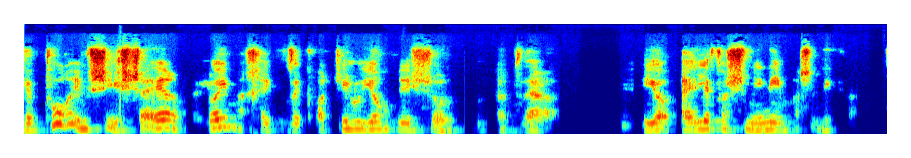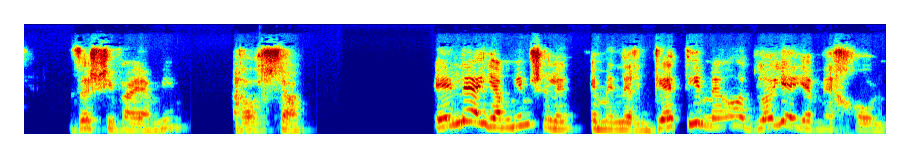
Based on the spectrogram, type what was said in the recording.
ופורים שיישאר ולא יימחק, זה כבר כאילו יום ראשון, זה האלף השמיני, מה שנקרא. זה שבעה ימים. עכשיו, אלה הימים שלהם הם אנרגטיים מאוד, לא יהיה ימי חול.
